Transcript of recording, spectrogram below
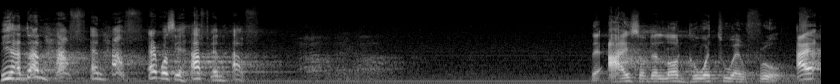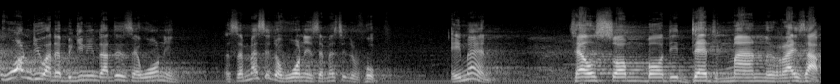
He had done half and half. Everybody say half and half. The eyes of the Lord go to and fro. I warned you at the beginning that this is a warning. It's a message of warning, it's a message of hope. Amen. Tell somebody, dead man, rise up.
